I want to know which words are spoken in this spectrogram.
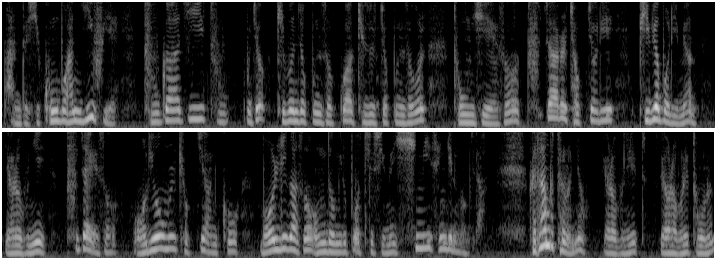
반드시 공부한 이후에 두 가지 두 뭐죠? 기본적 분석과 기술적 분석을 동시에 해서 투자를 적절히 비벼버리면 여러분이 투자에서 어려움을 겪지 않고 멀리 가서 엉덩이로 버틸 수 있는 힘이 생기는 겁니다. 그 다음부터는요, 여러분이 여러분의 돈은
